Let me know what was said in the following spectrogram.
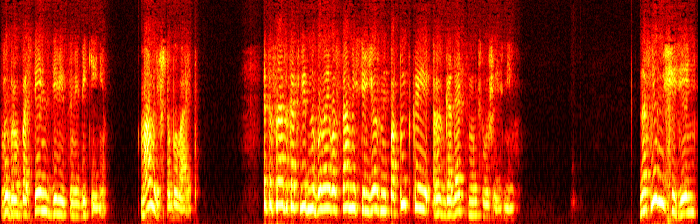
выбрав бассейн с девицами в бикини. «Мало ли что бывает». Эта фраза, как видно, была его самой серьезной попыткой разгадать смысл жизни. На следующий день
